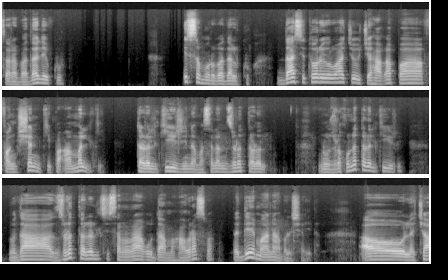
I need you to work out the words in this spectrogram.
سره بدل کو اسم ور بدل کو داسې توري ور واچو چې هغه په فنکشن کې په عمل کې تړل کیږي نه مثلا زړه تړل نو زړه خو نه تړل کیږي نو دا زړه تړل چې سره راغو دا محاوره سوه د دې معنا بل شی ده او له چا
